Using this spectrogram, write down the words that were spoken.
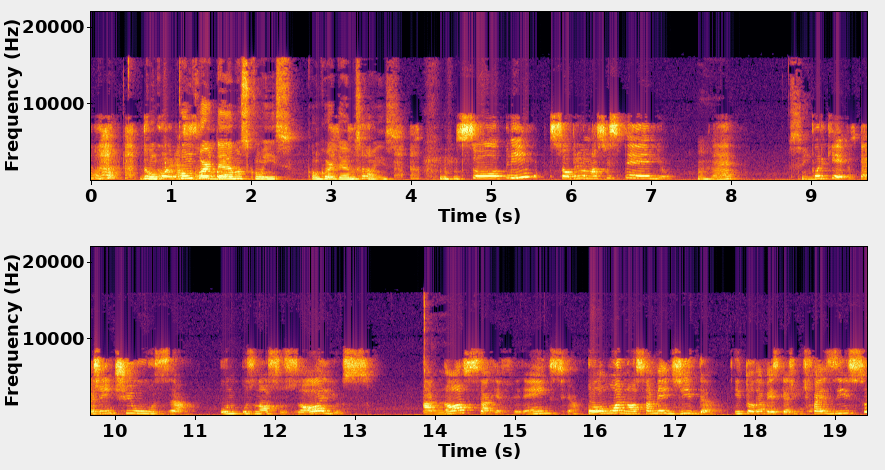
do coração. Concordamos com isso. Concordamos com isso. sobre, sobre o nosso espelho, uhum. né? Sim. Por quê? Porque a gente usa o, os nossos olhos, a nossa referência, como a nossa medida. E toda vez que a gente faz isso,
